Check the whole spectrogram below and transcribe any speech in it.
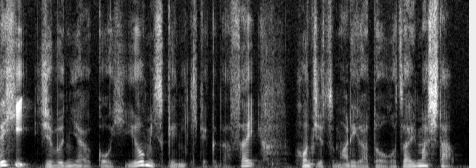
ぜひ自分に合うコーヒーを見つけに来てください。本日もありがとうございました。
